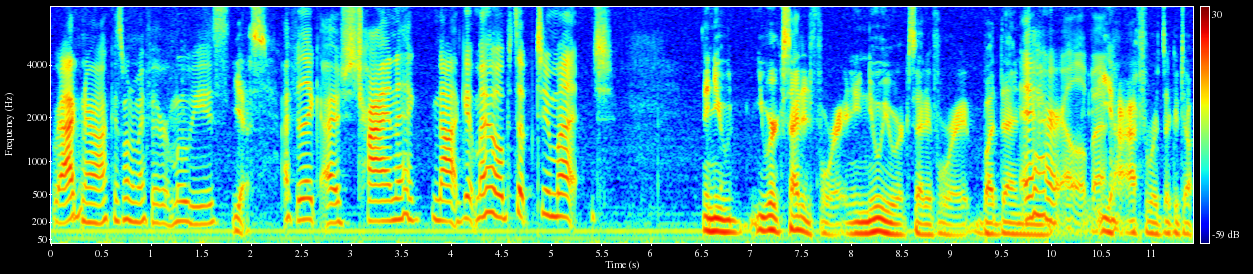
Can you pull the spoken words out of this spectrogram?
Ragnarok is one of my favorite movies. Yes, I feel like I was trying to not get my hopes up too much. and you you were excited for it, and you knew you were excited for it, but then It hurt a little bit. Yeah, afterwards I could tell.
